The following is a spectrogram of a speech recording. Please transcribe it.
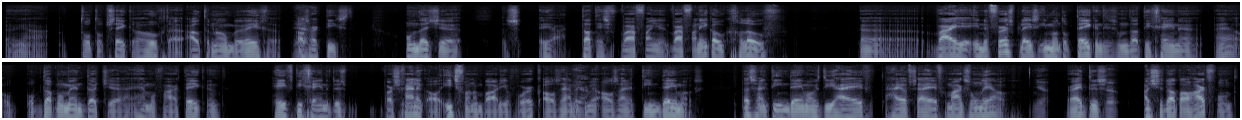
eh, ja, tot op zekere hoogte autonoom bewegen als artiest. Omdat je, ja, dat is waarvan, je, waarvan ik ook geloof. eh, waar je in de first place iemand op tekent is omdat diegene, hè, op, op dat moment dat je hem of haar tekent, heeft diegene dus waarschijnlijk al iets van een body of work, al zijn het, Ja. al zijn het tien demo's. Dat zijn tien demo's die hij, heeft, hij of zij heeft gemaakt zonder jou. Ja. Right? Dus Ja. Als je dat al hard vond,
